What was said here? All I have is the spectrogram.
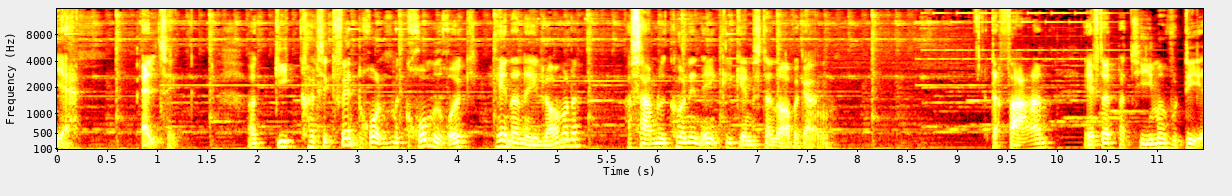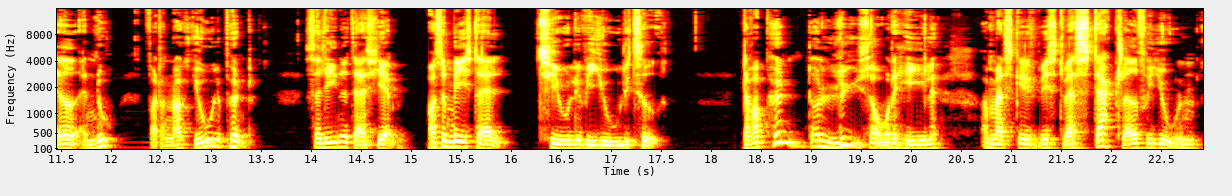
ja, alting. Og gik konsekvent rundt med krummet ryg, hænderne i lommerne og samlede kun en enkelt genstand op ad gangen. Da faren efter et par timer vurderede, at nu var der nok julepynt, så lignede deres hjem og så mest af alt Tivoli ved juletid. Der var pynt og lys over det hele, og man skal vist være stærkt glad for julen,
